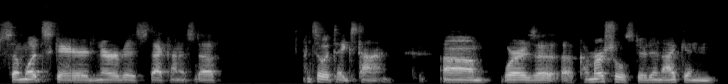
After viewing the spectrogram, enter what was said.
somewhat scared, nervous, that kind of stuff. And so it takes time. Um, whereas a, a, commercial student, I can,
